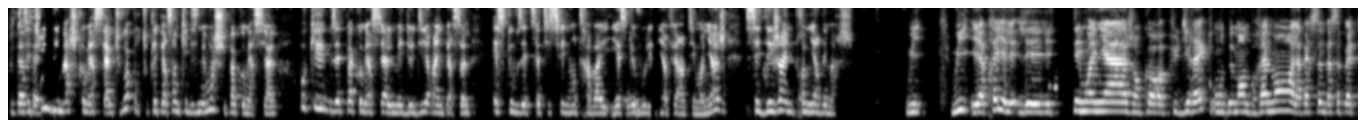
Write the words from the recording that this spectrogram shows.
tout à fait. C'est une démarche commerciale. Tu vois, pour toutes les personnes qui disent, mais moi, je ne suis pas commercial. Ok, vous n'êtes pas commercial, mais de dire à une personne, est-ce que vous êtes satisfait de mon travail et est-ce que vous voulez bien faire un témoignage C'est déjà une première démarche. Oui, oui. Et après, il y a les, témoignages encore plus directs où on demande vraiment à la personne, ben, ça peut être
